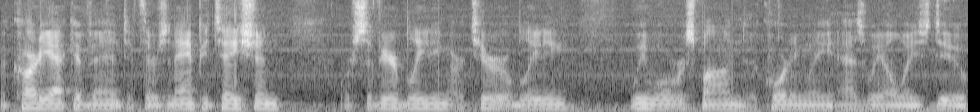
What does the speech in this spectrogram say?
a cardiac event, if there's an amputation or severe bleeding, arterial bleeding, we will respond accordingly as we always do.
